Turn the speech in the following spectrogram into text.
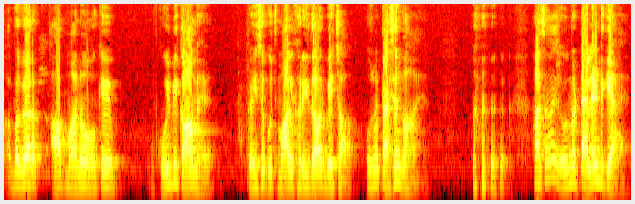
अब अगर आप मानो कि कोई भी काम है कहीं से कुछ माल खरीदा और बेचा उसमें पैशन कहाँ है? हाँ समझ? उसमें टैलेंट क्या है?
